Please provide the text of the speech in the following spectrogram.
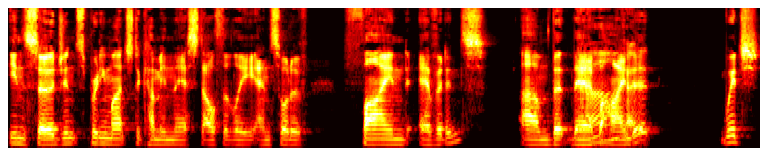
insurgents, pretty much, to come in there stealthily and sort of find evidence um, that they're Ah, behind okay. it. Which,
